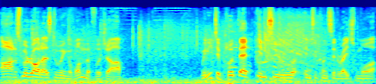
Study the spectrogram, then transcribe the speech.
Oh, this Marauder is doing a wonderful job. We need to put that into into consideration more.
